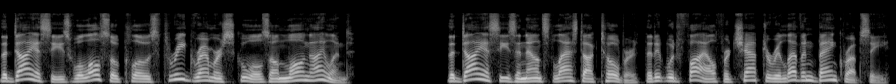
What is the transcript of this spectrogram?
The diocese will also close three grammar schools on Long Island. The diocese announced last October that it would file for Chapter 11 bankruptcy.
